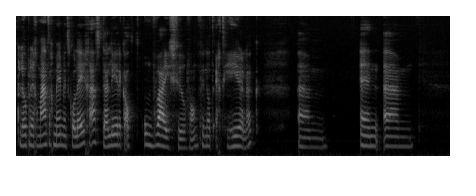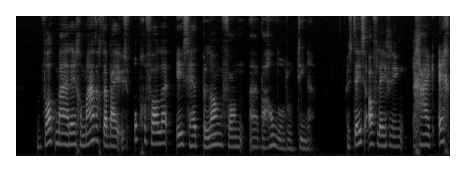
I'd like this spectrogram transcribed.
loop regelmatig mee met collega's. Daar leer ik altijd onwijs veel van. Ik vind dat echt heerlijk. Um, en wat mij regelmatig daarbij is opgevallen, is het belang van uh, behandelroutine. Dus deze aflevering ga ik echt,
